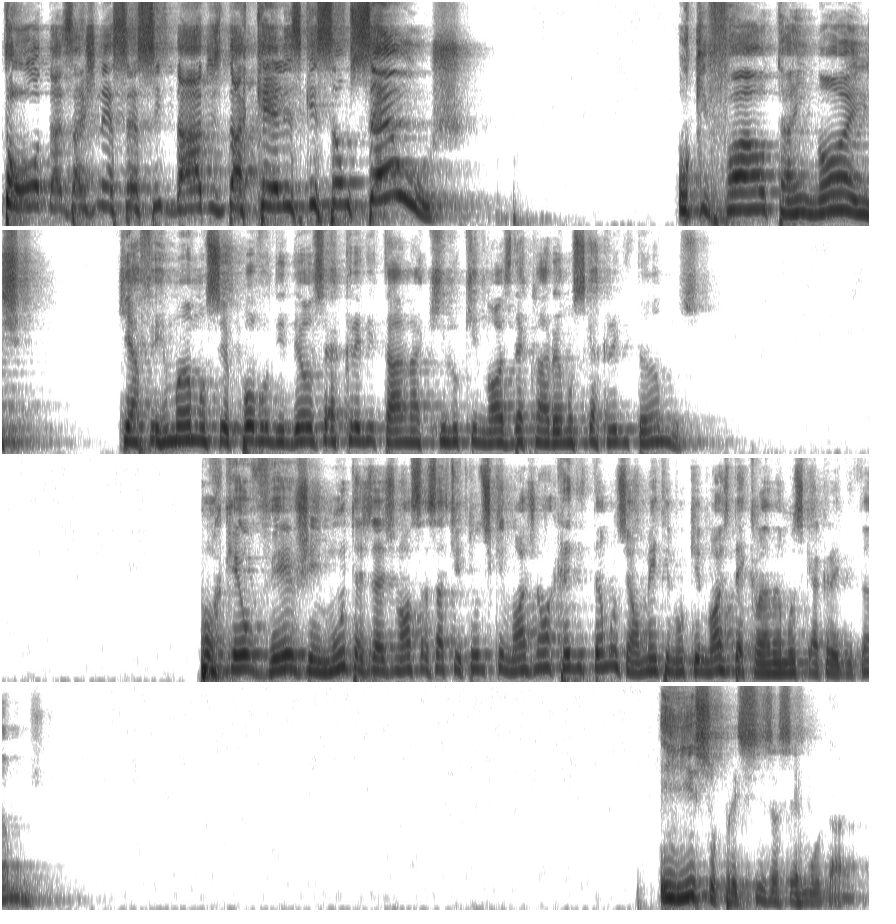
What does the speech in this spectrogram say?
todas as necessidades daqueles que são seus. O que falta em nós que afirmamos ser povo de Deus é acreditar naquilo que nós declaramos que acreditamos. Porque eu vejo em muitas das nossas atitudes que nós não acreditamos realmente no que nós declaramos que acreditamos. E isso precisa ser mudado.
